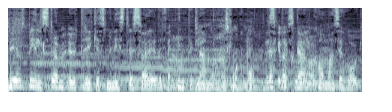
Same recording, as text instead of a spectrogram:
B.S. Billström, utrikesminister i Sverige, det får jag inte glömma. Det ska man komma ihåg. Detta ska, vi komma ihåg. kommas ihåg.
